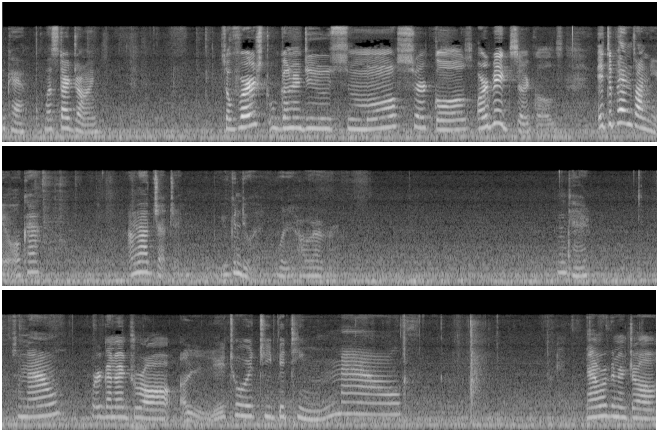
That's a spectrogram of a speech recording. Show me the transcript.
Okay, let's start drawing. So first we're gonna do small circles or big circles. It depends on you, okay? I'm not judging. You can do it, it however. Okay. So now we're gonna draw a little itty bitty mouth. Now we're gonna draw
